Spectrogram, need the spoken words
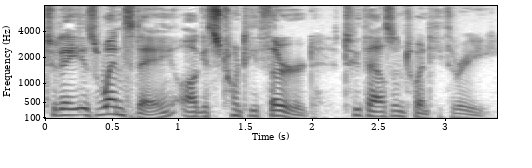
Today is Wednesday, August 23rd, 2023.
